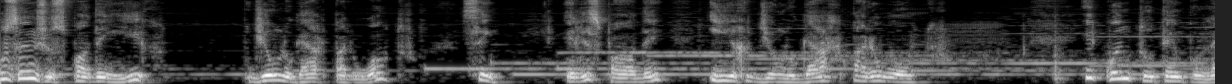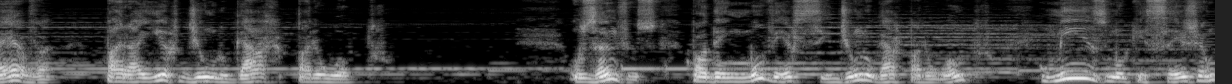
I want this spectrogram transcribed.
Os anjos podem ir de um lugar para o outro? Sim, eles podem ir de um lugar para o outro. E quanto tempo leva para ir de um lugar para o outro? Os anjos podem mover-se de um lugar para o outro, mesmo que sejam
